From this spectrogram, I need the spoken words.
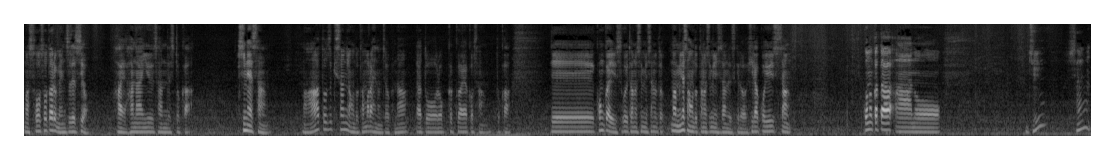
まあ、そうそうたるメンツですよ。はい、花優さんですとか、キネさん、まあ、アート好きさんには本当たまらへんのちゃうかな。あと、六角彩子さんとか。で、今回すごい楽しみにしたのと、まあ皆さん本当楽しみにしたんですけど、平子祐一さん。この方、あの、10、千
